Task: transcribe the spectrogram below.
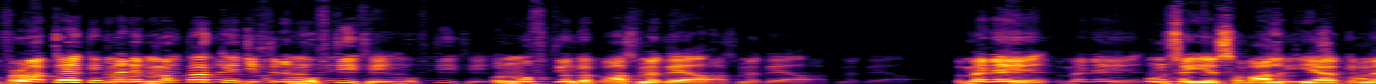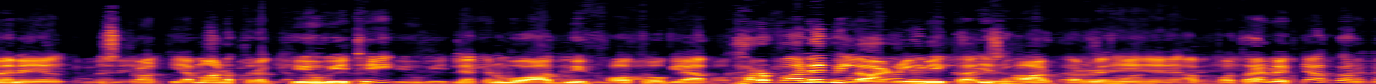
वो फरमाते हैं कि मैंने मक्का के जितने मुफ्ती थे, उन मुफ्तियों के पास में गया। तो मैंने मैंने उनसे ये सवाल किया कि मैंने इस तरह की अमानत रखी हुई थी, लेकिन वो आदमी फौत हो गया। घर वाले भी लाइलमी का इजहार कर रहे हैं। अब पता है मैं क्या करूँ?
